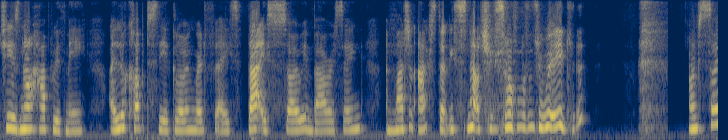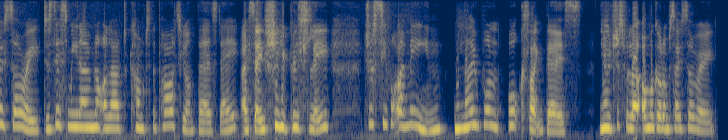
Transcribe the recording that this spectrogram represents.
She is not happy with me. I look up to see a glowing red face. That is so embarrassing. Imagine accidentally snatching someone's wig. I'm so sorry. Does this mean I'm not allowed to come to the party on Thursday? I say sheepishly. Just see what I mean? No one walks like this. You just be like, oh my god, I'm so sorry.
